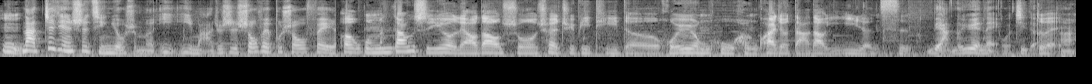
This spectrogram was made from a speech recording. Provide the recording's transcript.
嗯，那这件事情有什么意义吗？就是收费不收费？呃，我们当时也有聊到说，ChatGPT 的活跃用户很快就达到一亿人次，两个月内我记得。对，啊、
